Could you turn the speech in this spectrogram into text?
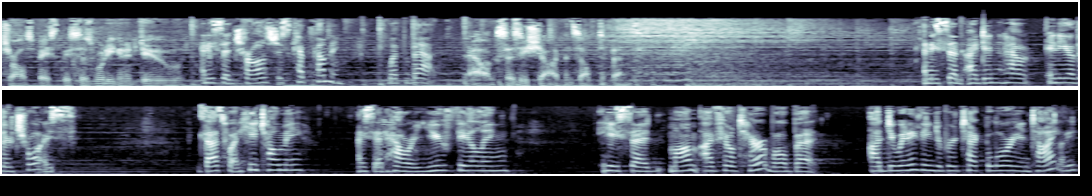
Charles basically says, What are you going to do? And he said Charles just kept coming with the bat. Alex says he shot him in self defense. And he said, I didn't have any other choice. That's what he told me. I said, How are you feeling? He said, Mom, I feel terrible, but I'd do anything to protect Lori and Tylee.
